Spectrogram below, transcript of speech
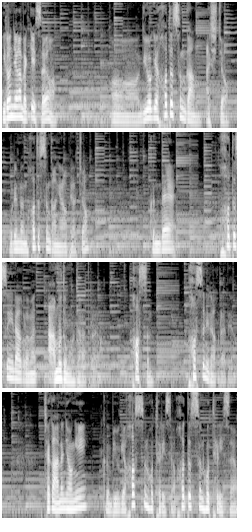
이런 예가 몇 개 있어요. 어, 뉴욕의 허드슨 강 아시죠? 우리는 허드슨 강이라고 배웠죠. 근데 허드슨이라 그러면 아무도 못 알아들어요. 허슨, 허슨이라 그래야 돼요. 제가 아는 형이 그 미국에 허슨 호텔이 있어요. 허드슨 호텔이 있어요.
